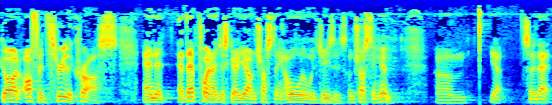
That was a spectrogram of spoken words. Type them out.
God offered through the cross. And at, at that point, I just go, yeah, I'm trusting, I'm all in with Jesus. I'm trusting him. Um, yeah, so that,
